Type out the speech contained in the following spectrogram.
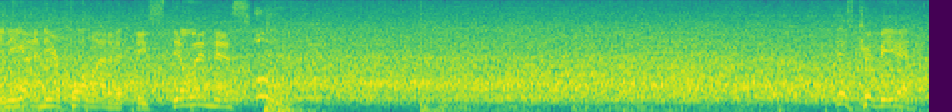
And he got a near fall out of it. He's still in this. This could be it.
